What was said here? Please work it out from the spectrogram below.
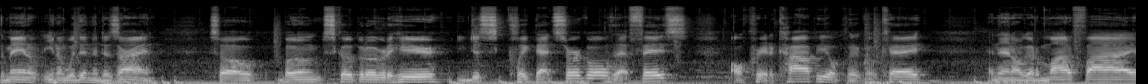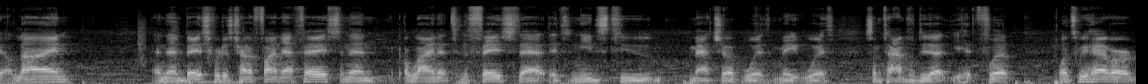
the man, you know, within the design. So boom, scope it over to here. You just click that circle, that face. I'll create a copy, I'll click OK and then I'll go to modify, align, and then basically we're just trying to find that face and then align it to the face that it needs to match up with, mate with. Sometimes we'll do that, you hit flip. Once we have our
